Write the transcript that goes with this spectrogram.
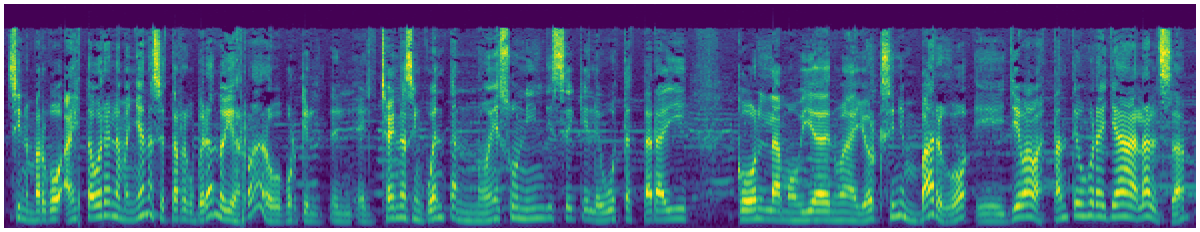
Sin embargo, a esta hora de la mañana se está recuperando y es raro porque el, China 50 no es un índice que le gusta estar ahí con la movida de Nueva York. Sin embargo, eh, lleva bastantes horas ya al alza.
